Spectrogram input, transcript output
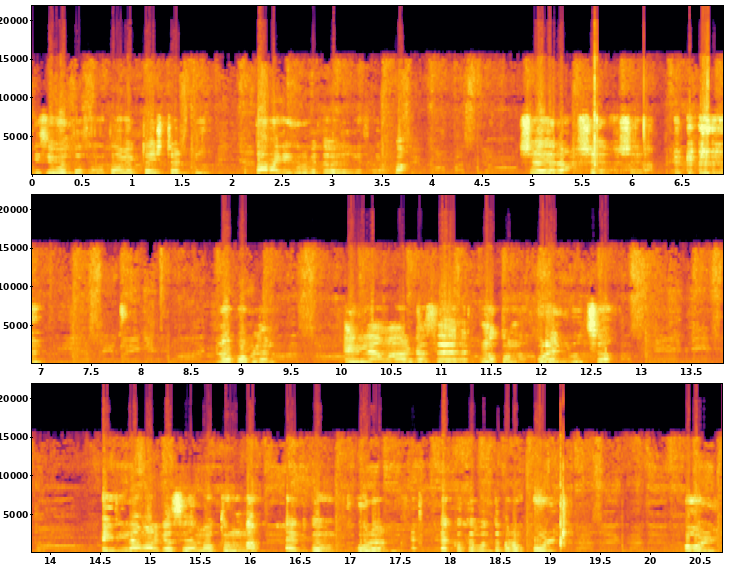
কিছু বলতেছে না, তো আমি একটা স্টার্ট দিই। তার আগে গ্রুপে তো হয়ে গেছে, বাহ। সেরা সেরা সেরা। নো প্রবলেম এগুলো আমার কাছে নতুন না, পুরানি, বুঝছ? এগুলো আমার কাছে নতুন না, একদম পুরান। এক কথা বলতে পারো ওল্ড ওল্ড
